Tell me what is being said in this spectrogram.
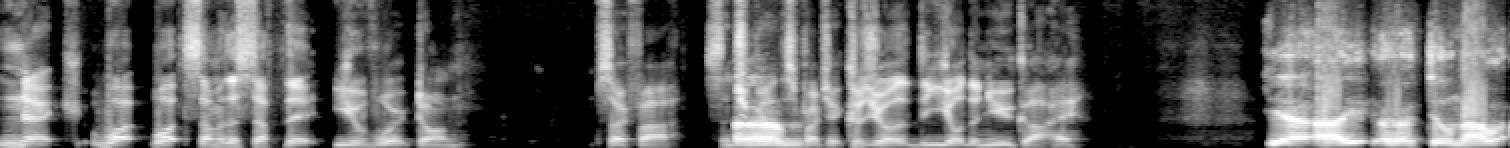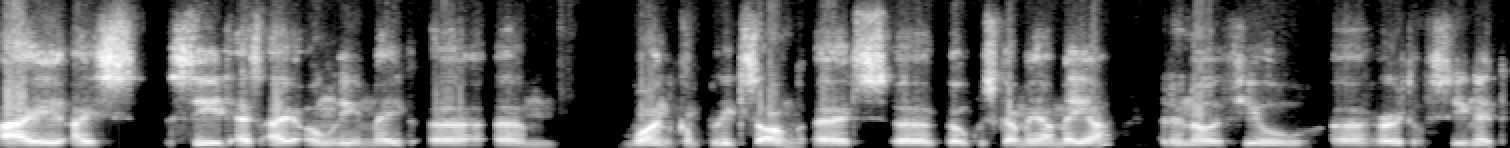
Nick, what what's some of the stuff that you've worked on so far since you've been on this Um, project? Because you're the you're the new guy. Yeah, I uh, till now I I see it as I only make uh, um one complete song. Uh, it's uh, Goku's Kamehameha. I don't know if you uh, heard or seen it.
